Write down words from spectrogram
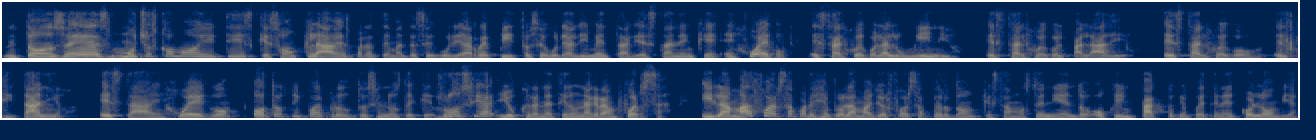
Entonces, muchos commodities que son claves para temas de seguridad, repito, seguridad alimentaria, están en, en juego. Está el juego el aluminio, está el juego el paladio, está el juego el titanio, está en juego otro tipo de productos en los de que Rusia y Ucrania tienen una gran fuerza. Y la más fuerza, por ejemplo, la mayor fuerza, perdón, que estamos teniendo o que impacto que puede tener Colombia,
